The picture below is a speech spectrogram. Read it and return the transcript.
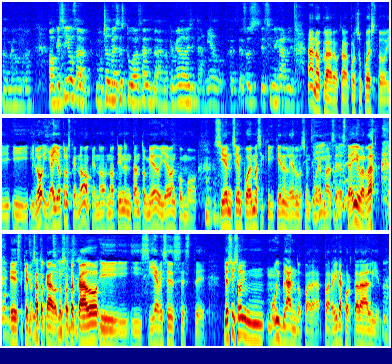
al menos, ¿verdad? Aunque sí, o sea, muchas veces tú vas a la, a la primera vez y te da miedo. Eso es, es, innegable. Ah, no, claro, claro, por supuesto. Y, y, y, lo, y hay otros que no, que no, no tienen tanto miedo y llevan como 100, 100 poemas y, y quieren leer los 100 sí, poemas este, ahí, ¿verdad? Este, que nos sí, ha tocado, sí, nos ha tocado y, y sí, a veces, este, yo sí soy muy blando para, para ir a cortar a alguien. Ajá.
